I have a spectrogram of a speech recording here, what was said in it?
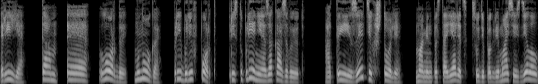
Рия, там, э, лорды, много, прибыли в порт. Преступления заказывают. А ты из этих, что ли? Мамин постоялец, судя по гримасе, сделал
